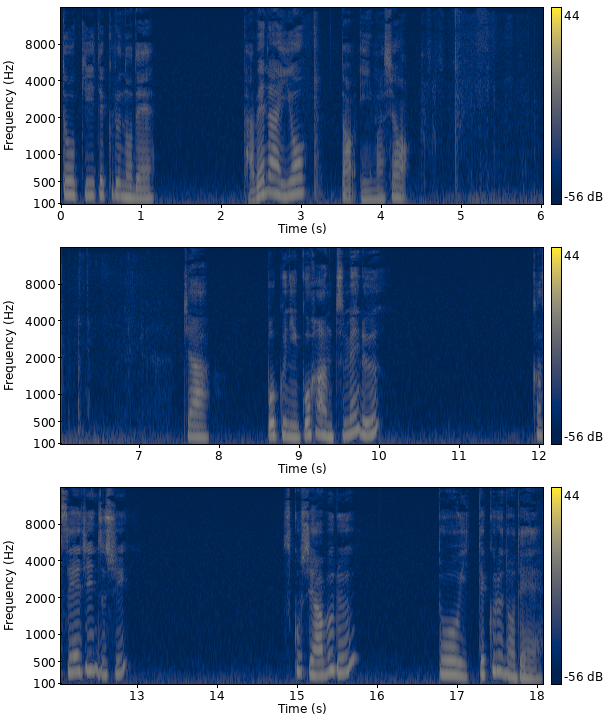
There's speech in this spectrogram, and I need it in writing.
と聞いてくるので食べないよ。と言いましょう。じゃあ僕にご飯詰める？火星人寿司？少し炙る？と言ってくるので。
